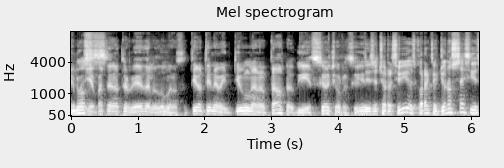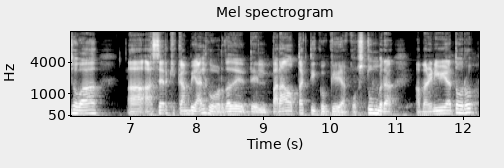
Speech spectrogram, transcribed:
aparte no te olvides de los números. El tío tiene 21 anotados, pero 18 recibidos. 18 recibidos, correcto. Yo no sé si eso va a hacer que cambie algo, ¿verdad? del parado táctico que acostumbra a Marini Villatoro,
